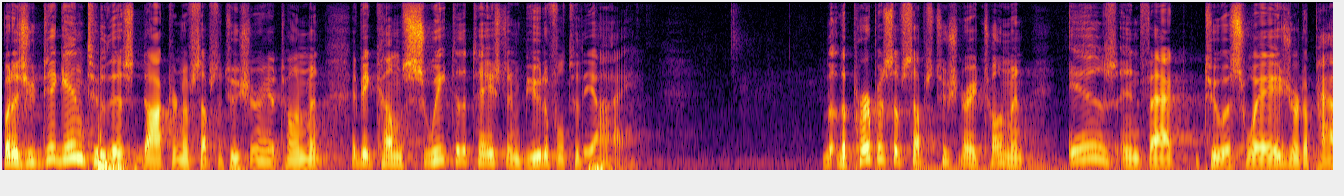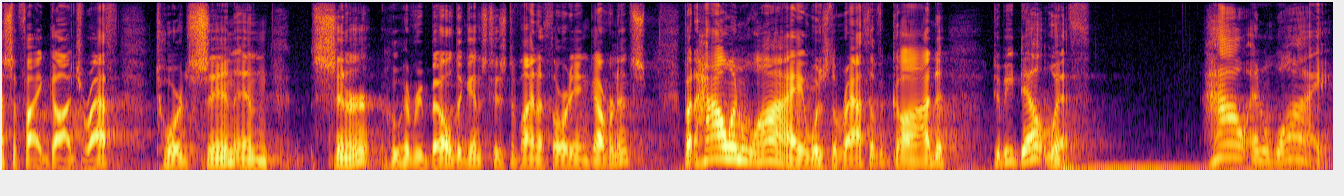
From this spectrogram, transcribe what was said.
But as you dig into this doctrine of substitutionary atonement, it becomes sweet to the taste and beautiful to the eye. The, purpose of substitutionary atonement is, in fact, to assuage or to pacify God's wrath towards sin and sinner who have rebelled against his divine authority and governance. But how and why was the wrath of God to be dealt with? How and why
